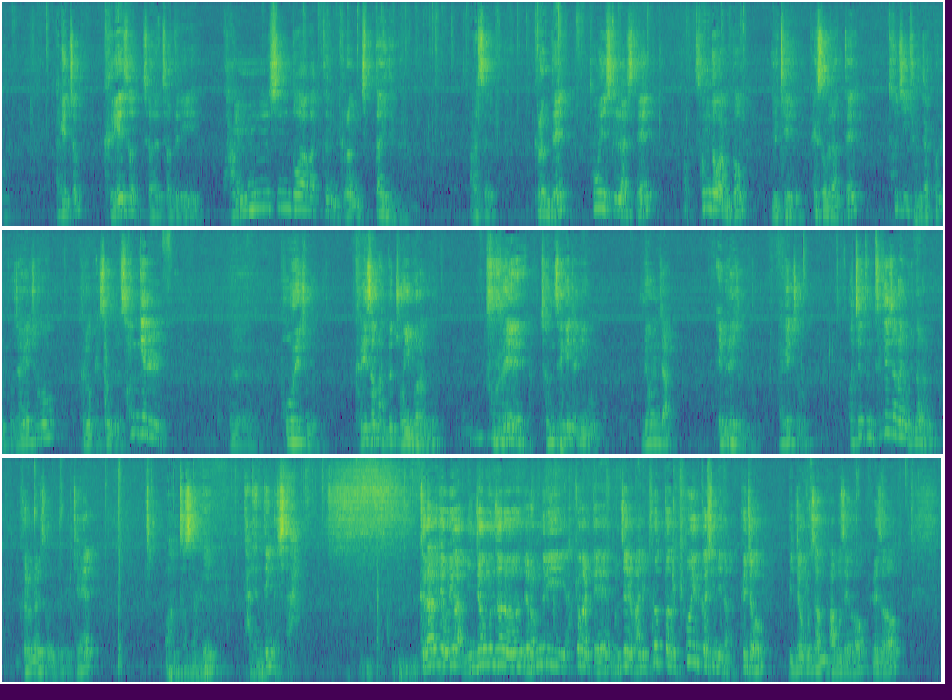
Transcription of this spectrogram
알겠죠? 그래서 저 저들이 광신도와 같은 그런 집단이 된 거예요. 알았어요? 그런데 통일신라 시대 성도감도 이렇게 백성들한테 토지 경작권을 보장해주고 그리고 백성들의 생계를 어, 보호해준 겁니다. 그래서 만든 종이 뭐라고요? 불후의 전 세계적인 명작 에밀레전입니다. 알겠죠? 어쨌든 특이하잖아요, 우리나라는. 그러면서 오늘 이렇게 왕토상이 발현된 것이다. 그 다음에 이제 우리가 민정문서는 여러분들이 학교 갈 때 문제를 많이 풀었던 표일 것입니다. 그죠? 민정문서 한번 봐보세요. 그래서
